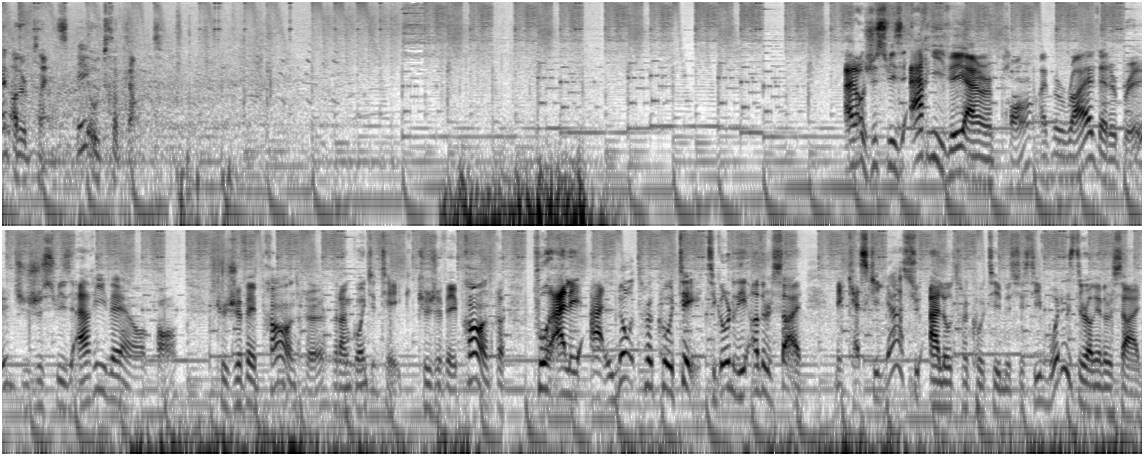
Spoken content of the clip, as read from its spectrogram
and other plants, et autres plantes. Alors, je suis arrivé à un pont. I've arrived at a bridge. Je suis arrivé à un pont que je vais prendre, that I'm going to take, que je vais prendre pour aller à l'autre côté, to go to the other side. Mais qu'est-ce qu'il y a sur, à l'autre côté, Monsieur Steve? What is there on the other side?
